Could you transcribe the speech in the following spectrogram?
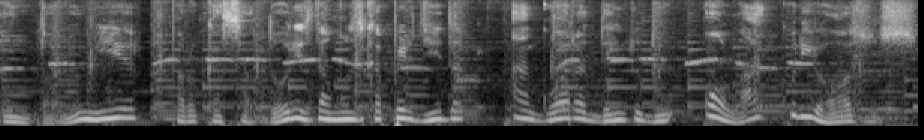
Antônio Mir para o Caçadores da Música Perdida, agora dentro do Olá Curiosos.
